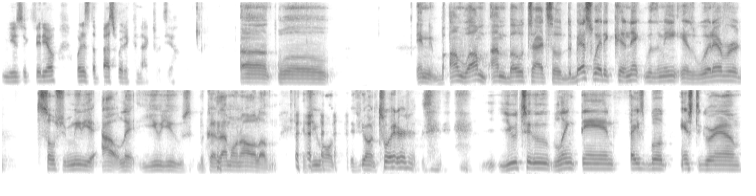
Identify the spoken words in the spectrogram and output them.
music video, what is the best way to connect with you? Uh, well, and I'm well, I'm I'm bow tied. So the best way to connect with me is whatever social media outlet you use because I'm on all of them. If you want, if you're on Twitter, YouTube, LinkedIn, Facebook, Instagram,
